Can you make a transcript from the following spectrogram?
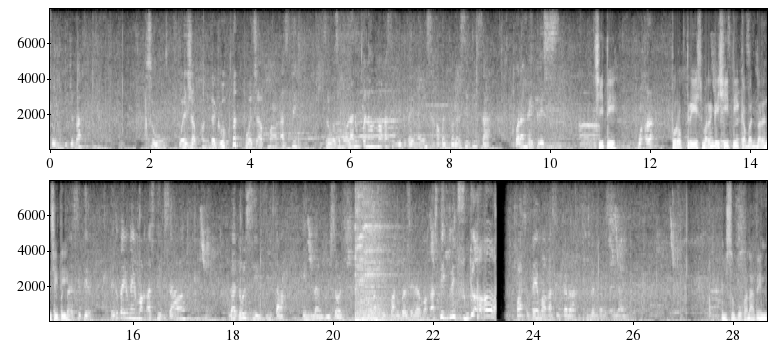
So, dito ba? So, what's up on the go? what's up mga kastig? So, sa mula nung panahon mga kastig, dito tayo ngayon sa Kabadbaran City sa Barangay Tres. ah, City. ara- Purok Tris, Barangay City, Kabadbaran City. City. Dito tayo ngayon mga kastig sa La Dolce Vita Inland Resort. Kastig, pakibal sila mga kastig. Let's go! Pasok tayo mga kastig. Tara, sundan kami sa ilalim. Ay, subukan natin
